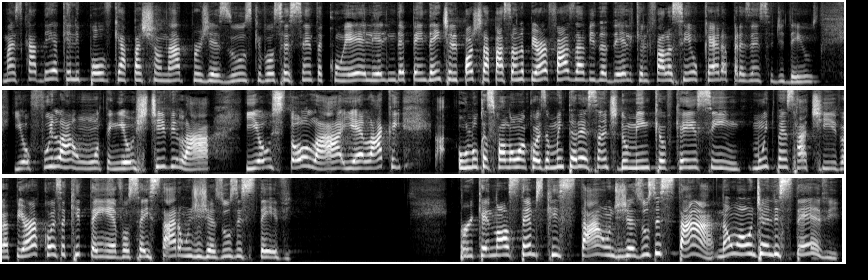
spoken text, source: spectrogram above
Mas cadê aquele povo que é apaixonado por Jesus, que você senta com ele, ele independente, ele pode estar passando a pior fase da vida dele, que ele fala assim: "Eu quero a presença de Deus". E eu fui lá ontem, e eu estive lá, e eu estou lá, e é lá que o Lucas falou uma coisa muito interessante domingo que eu fiquei assim, muito pensativa. A pior coisa que tem é você estar onde Jesus esteve. Porque nós temos que estar onde Jesus está, não onde ele esteve.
